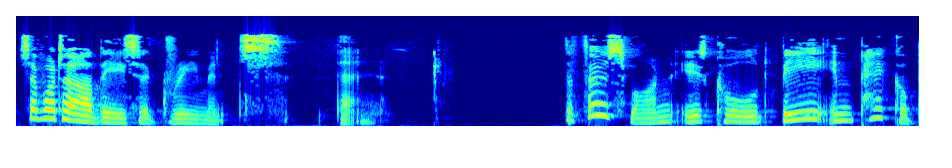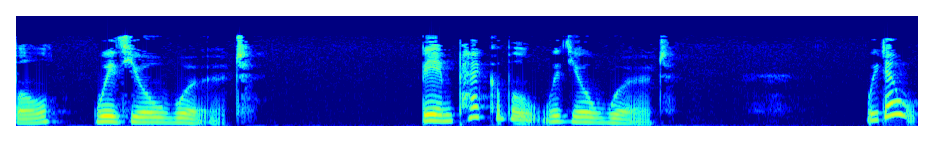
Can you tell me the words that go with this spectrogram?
So, what are these agreements then? The first one is called Be Impeccable with Your Word. Be impeccable with your word. We don't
